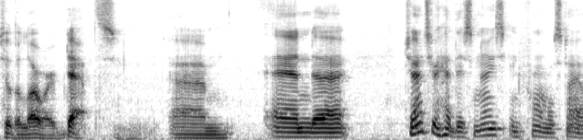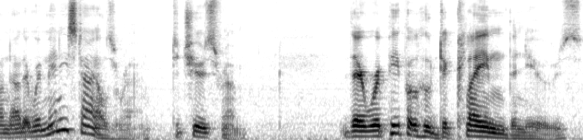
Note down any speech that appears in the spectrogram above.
to the lower depths. Um, and uh, Chancellor had this nice informal style. Now, there were many styles around to choose from. There were people who declaimed the news,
